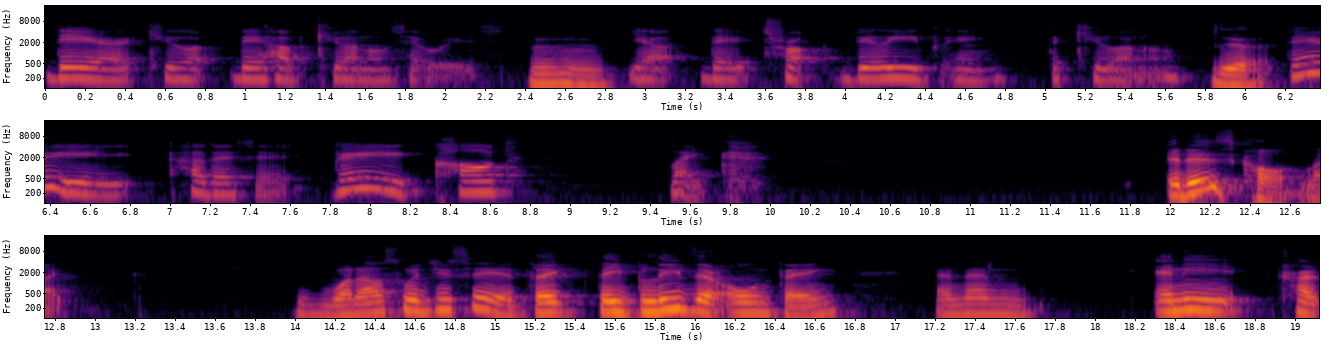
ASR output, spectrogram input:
they are Q, they have QAnon theories. hmm Yeah, they tr- believe in the QAnon. Yeah, Very, how do I say? Very cult, like. it is cult like. What else would you say? They they believe their own thing, and then any try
